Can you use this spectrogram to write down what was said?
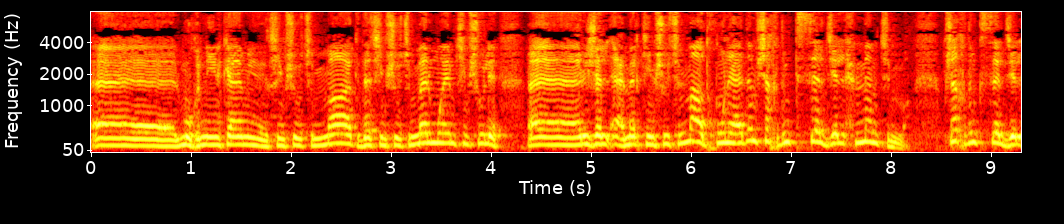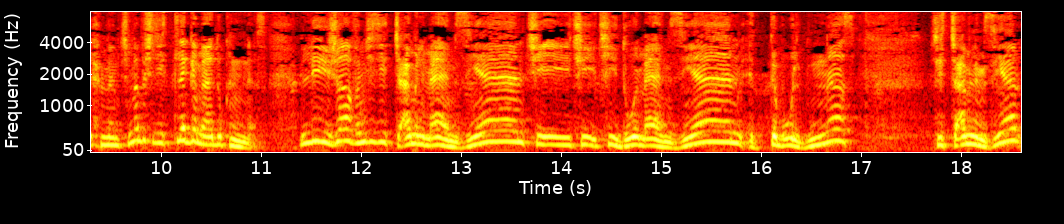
آه المغنيين كاملين تيمشيو تما كذا تيمشيو تما المهم تيمشيو ليه آه رجال الأعمال كيمشيو تما خونا هذا مشى خدم كسال ديال الحمام تما مشى خدم كسال ديال الحمام تما باش يتلاقى مع دوك الناس اللي جا فهمتي تيتعامل معاه مزيان تي تي تيدوي معاه مزيان مؤدب ولد الناس تيتعامل مزيان.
